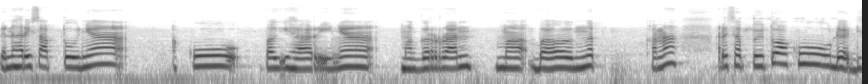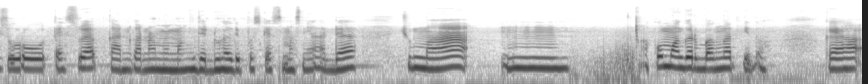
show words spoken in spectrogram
Dan hari Sabtunya aku pagi harinya mageran ma banget karena hari Sabtu itu aku udah disuruh tes swab kan karena memang jadwal di puskesmasnya ada. Cuma hmm, aku mager banget gitu. Kayak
